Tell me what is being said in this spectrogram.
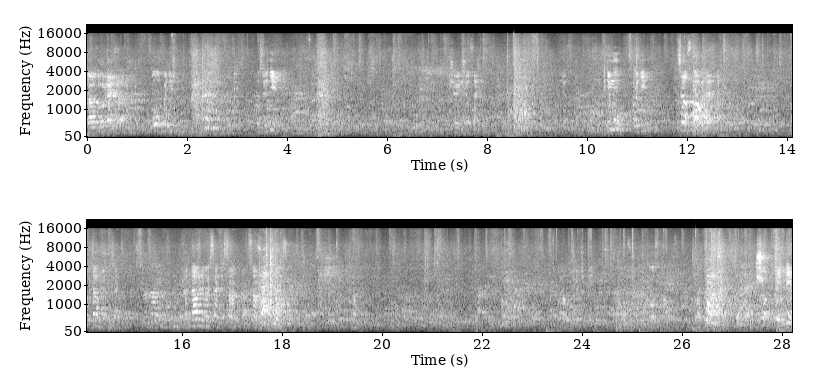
Добавлять. Голову пониже. Разверни. Еще, еще, Саня нему, веди. Сам слава дай там. Поддавливай, Саня. Поддавливай, Саня, сам. Сам. Еще, бей, бей,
